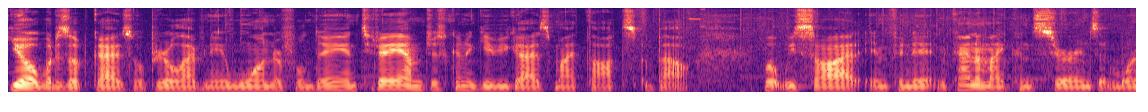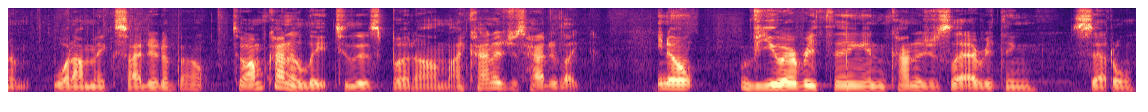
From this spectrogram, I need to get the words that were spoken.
Yo, what is up guys? Hope you're all having a wonderful day and today I'm just going to give you guys my thoughts about what we saw at Infinite and kind of my concerns and what I'm what I'm excited about. So I'm kind of late to this, but um I kind of just had to like you know, view everything and kind of just let everything settle.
